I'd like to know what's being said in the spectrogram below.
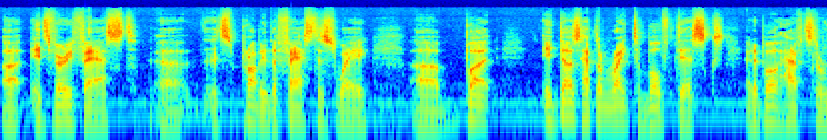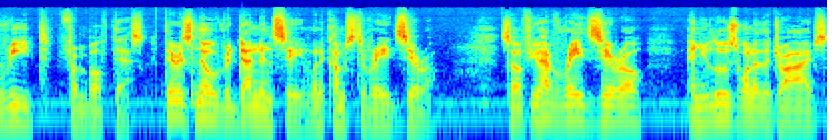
Uh, it's very fast. Uh, it's probably the fastest way, uh, but it does have to write to both disks and it both has to read from both disks. There is no redundancy when it comes to RAID 0. So if you have RAID 0 and you lose one of the drives,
